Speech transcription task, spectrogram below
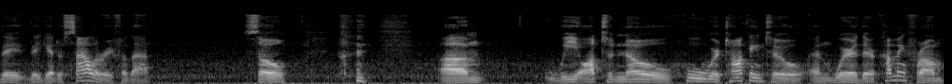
they they get a salary for that. So, um, we ought to know who we're talking to and where they're coming from,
